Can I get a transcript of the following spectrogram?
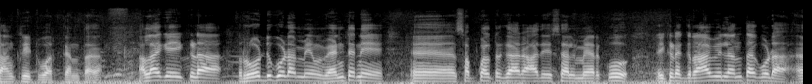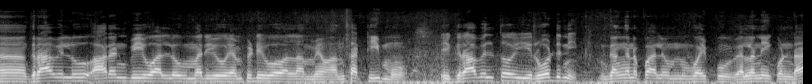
కాంక్రీట్ వర్క్ అంతా. అలాగే ఇక్కడ రోడ్డు కూడా మేము వెంటనే సబ్ కలెక్టర్ గారి ఆదేశాల మేరకు ఇక్కడ గ్రావిల్ అంతా కూడా గ్రావిల్ ఆర్ఎన్బి వాళ్ళు మరియు ఎంపీడీఓ వాళ్ళ మేము అంతా టీము. ఈ గ్రావిల్తో ఈ రోడ్డుని గంగనపాలెం వైపు వెళ్ళనీయకుండా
